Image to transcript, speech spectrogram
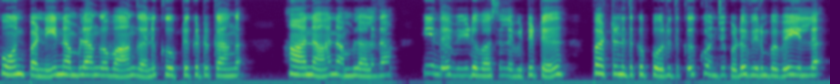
ஃபோன் பண்ணி நம்மள அங்க வாங்கன்னு கூப்பிட்டுக்கிட்டு இருக்காங்க. ஆனா நம்மளால தான் இந்த வீடு வாசல்ல விட்டுட்டு பட்டணத்துக்கு போறதுக்கு கொஞ்சம் கூட விரும்பவே இல்ல.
